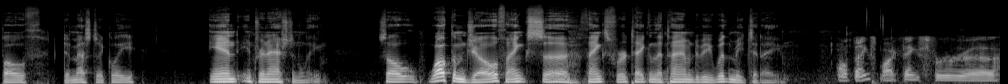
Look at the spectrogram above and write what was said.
both domestically and internationally. So, welcome, Joe. Thanks, uh, thanks for taking the time to be with me today. Well, thanks, Mark. Thanks for uh,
